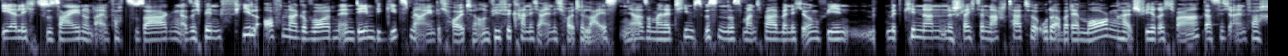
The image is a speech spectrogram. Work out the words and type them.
ehrlich zu sein und einfach zu sagen, also ich bin viel offener geworden in dem, wie geht's mir eigentlich heute und wie viel kann ich eigentlich heute leisten. Ja, also meine Teams wissen das manchmal, wenn ich irgendwie mit, mit Kindern eine schlechte Nacht hatte oder aber der Morgen halt schwierig war, dass ich einfach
